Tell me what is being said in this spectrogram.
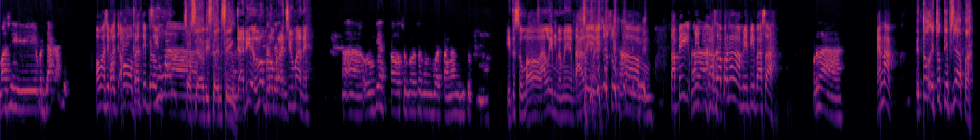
masih berjaga. Oh masih ber- Oh berarti belum. Ciuman. Social distancing. Jadi lu belum pernah ciuman ya? ah, mungkin kalau sungguh-sungguh buat tangan gitu. Itu sungkem Oh, salim namanya. sungkem. itu sungkem. Salim. Tapi mimpi Ah. basah pernah nggak? Mimpi basah? Pernah. Enak. Itu itu tipsnya apa?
